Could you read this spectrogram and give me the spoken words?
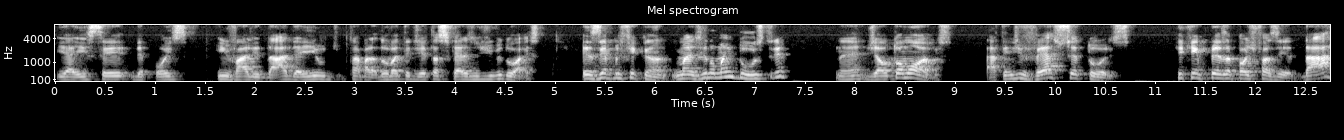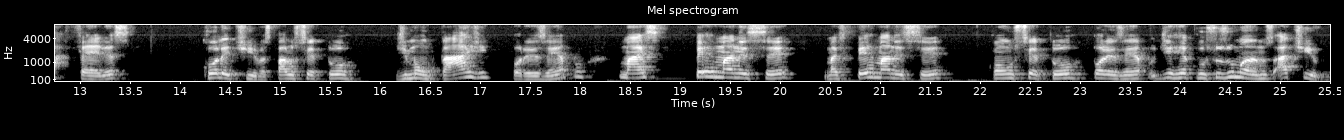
e aí ser depois invalidado, e aí o trabalhador vai ter direito às férias individuais. Exemplificando, imagina uma indústria né, de automóveis. Ela tem diversos setores. O que a empresa pode fazer? Dar férias coletivas para o setor de montagem, por exemplo, mas permanecer, mas permanecer com o setor, por exemplo, de recursos humanos ativo.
